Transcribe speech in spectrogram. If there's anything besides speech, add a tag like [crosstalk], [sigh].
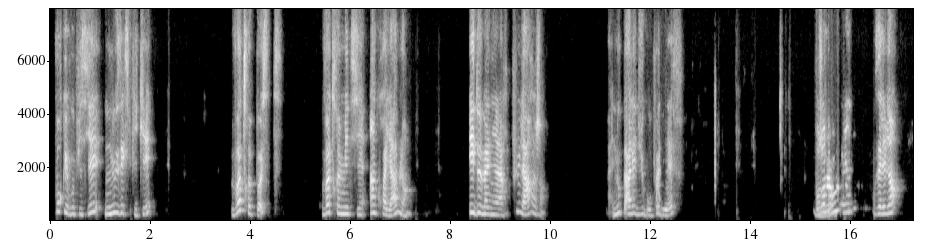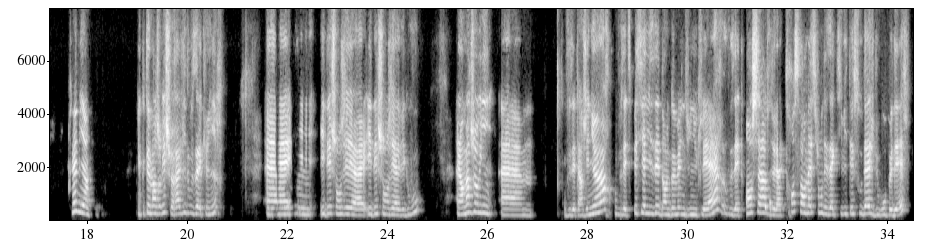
pour que vous puissiez nous expliquer votre poste, votre métier incroyable et de manière plus large, nous parler du groupe EDF. Bonjour, Marjorie, vous allez bien? Très bien. Écoutez Marjorie, je suis ravie de vous accueillir euh, et, d'échanger euh, et d'échanger avec vous. Alors Marjorie, euh, vous êtes ingénieure, vous êtes spécialisée dans le domaine du nucléaire, vous êtes en charge de la transformation des activités soudage du groupe EDF.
